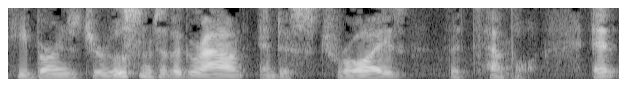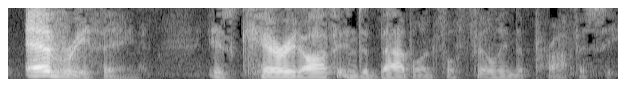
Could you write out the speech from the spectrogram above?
He burns Jerusalem to the ground and destroys the temple. And everything is carried off into Babylon, fulfilling the prophecy.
